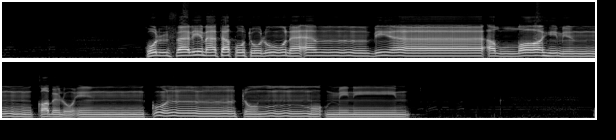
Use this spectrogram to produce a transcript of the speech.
قُلْ فَلِمَ تَقْتُلُونَ أَنبِيَاءَ اللَّهِ مِن قَبْلُ إِن كُنتُم مُّؤْمِنِينَ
